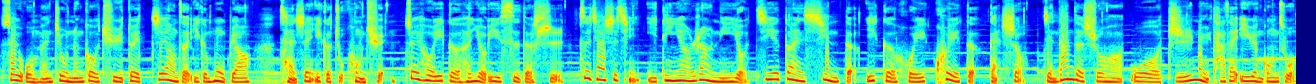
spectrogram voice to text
所以我们就能够去对这样的一个目标产生一个主控权。最后一个很有意思的是，这件事情一定要让你有阶段性的一个回馈的感受。简单的说哈，我侄女她在医院工作，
